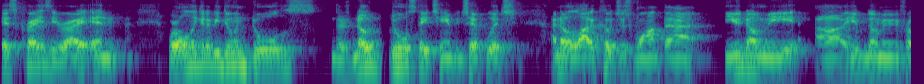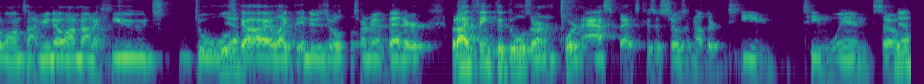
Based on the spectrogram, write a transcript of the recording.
It's crazy, right? And we're only going to be doing duels. There's no dual state championship, which I know a lot of coaches want that. You know me, uh, you've known me for a long time. You know I'm not a huge duels yeah. guy. I like the individual tournament better, but I think the duels are important aspects because it shows another team team win. So, yeah.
